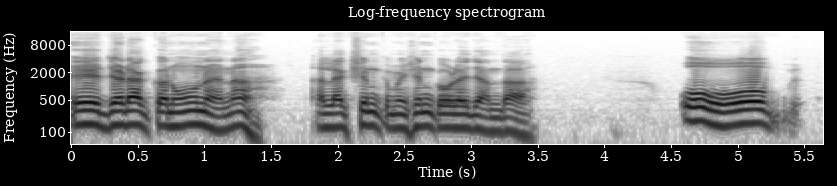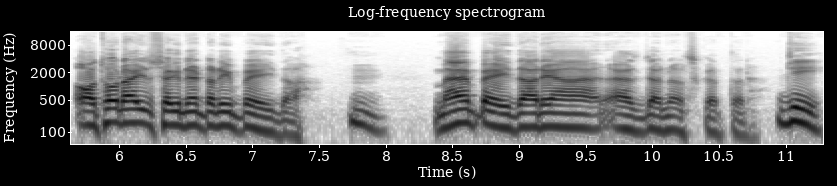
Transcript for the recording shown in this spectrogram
ਇਹ ਜਿਹੜਾ ਕਾਨੂੰਨ ਹੈ ਨਾ ਇਲੈਕਸ਼ਨ ਕਮਿਸ਼ਨ ਕੋਲੇ ਜਾਂਦਾ ਉਹ ਆਥੋਰਾਈਜ਼ ਸਿਗਨੇਟਰੀ ਭੇਜਦਾ। ਹੂੰ। ਮੈਂ ਭੇਜਦਾ ਰਿਹਾ ਐਸ ਜਨਰਲ ਸਕੱਤਰ ਜੀ।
